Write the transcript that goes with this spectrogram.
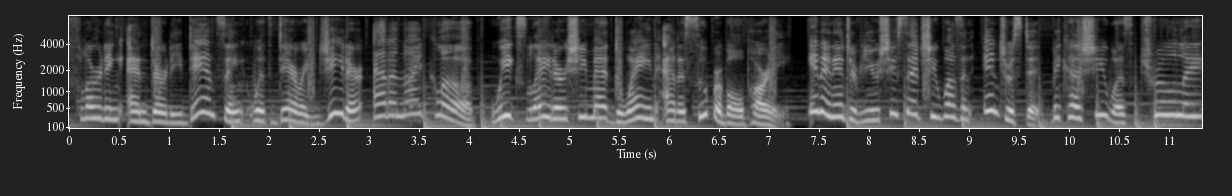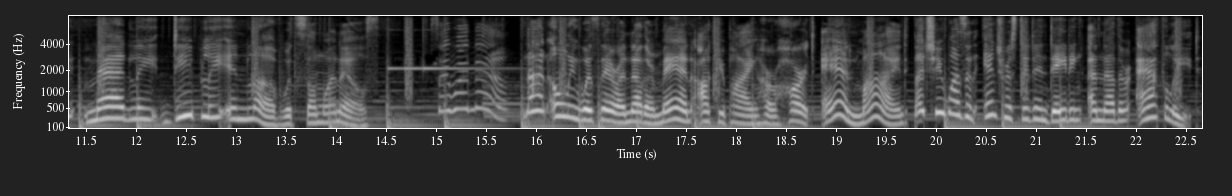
flirting and dirty dancing with Derek Jeter at a nightclub. Weeks later, she met Dwyane at a Super Bowl party. In an interview, she said she wasn't interested because she was truly, madly, deeply in love with someone else. Say what now? Not only was there another man occupying her heart and mind, but she wasn't interested in dating another athlete.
